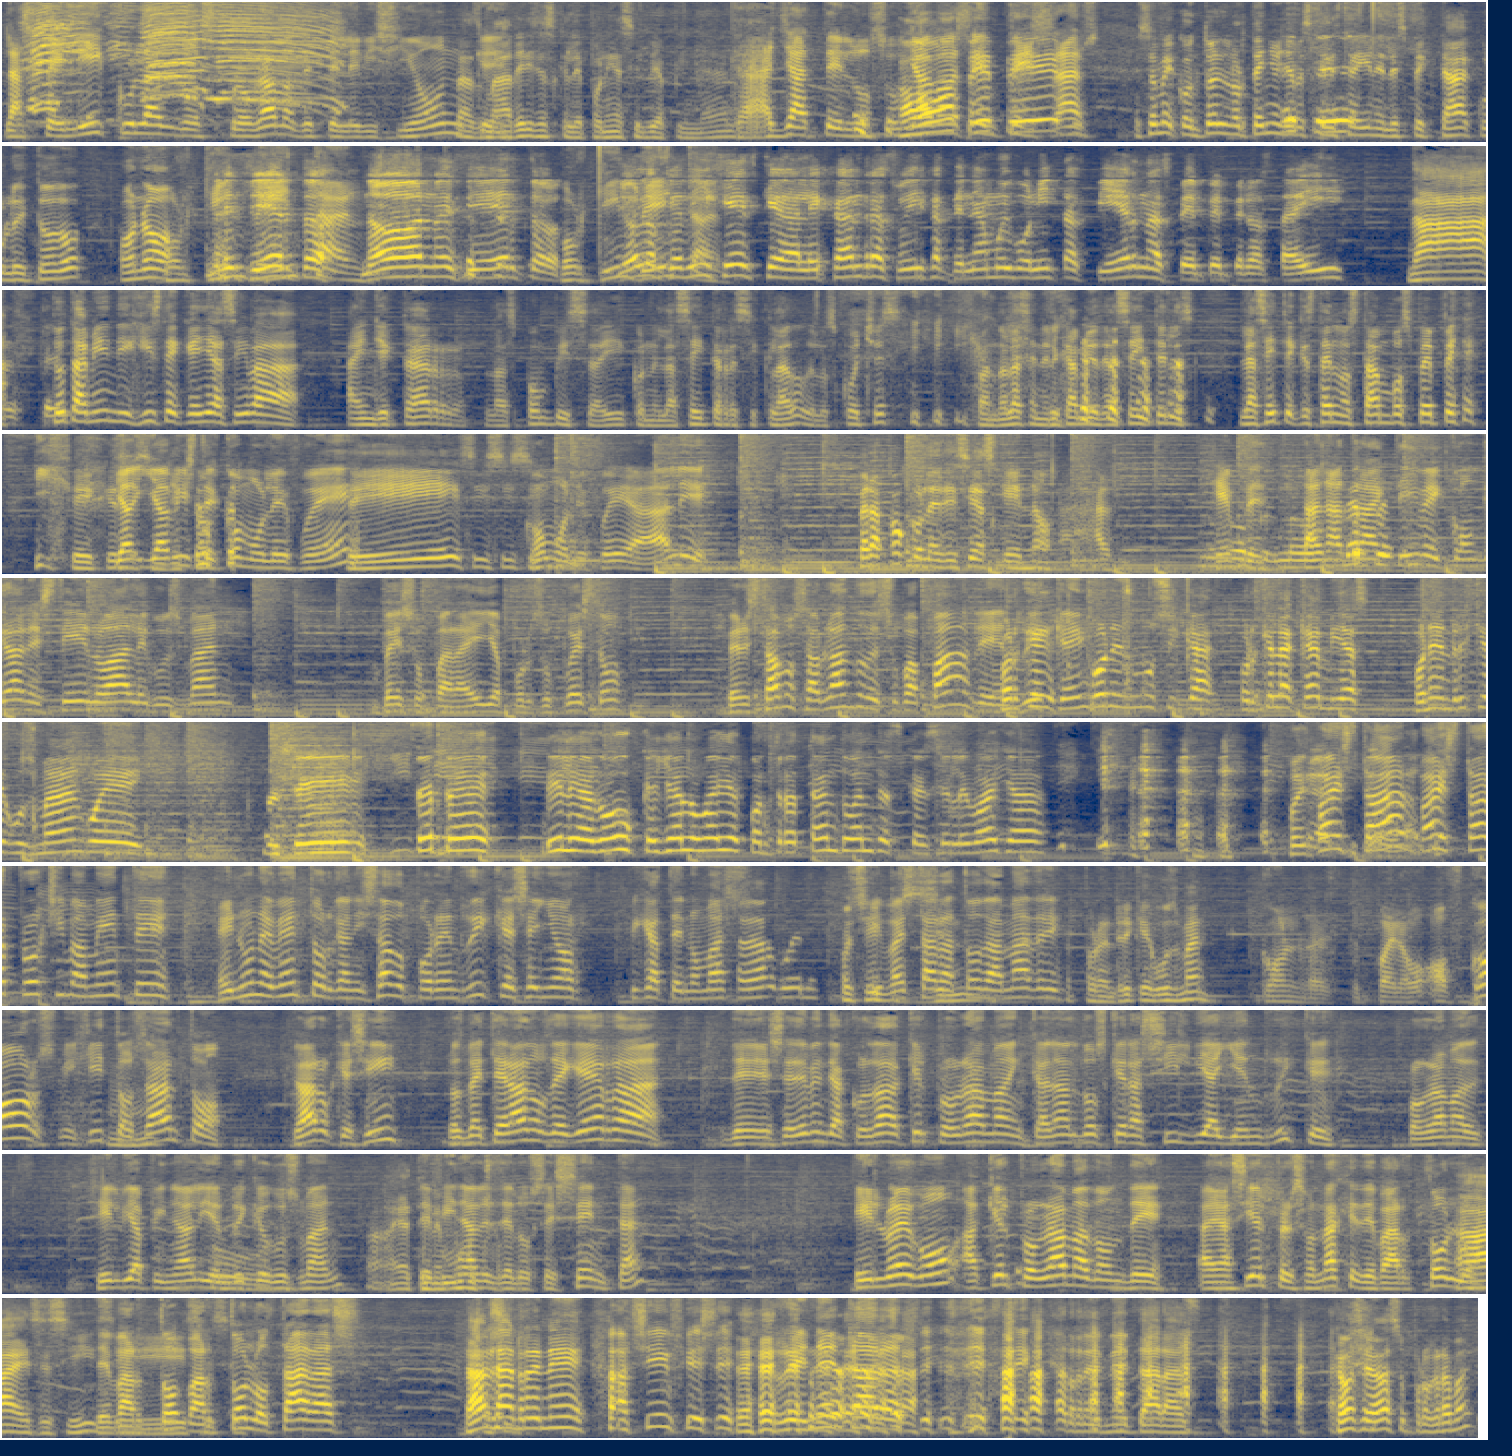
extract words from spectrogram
Las películas, los programas de televisión. Las que- madrizas que le ponía Silvia Pinal. Cállate, los No, ya vas a Pepe, empezar. pues, eso me contó el norteño, ya ves que está ahí en el espectáculo y todo. ¿O no? ¿Por No es cierto. No, no es cierto. ¿Por qué Yo lo que dije es que Alejandra, su hija, tenía muy bonitas piernas, Pepe, pero hasta ahí. Nah, Este- tú también dijiste que ella se iba a inyectar las pompis ahí con el aceite reciclado de los coches. cuando le hacen el cambio de aceite. les- el aceite que está en los tambos, Pepe. que- que ¿Ya, viste cómo le fue? Sí, sí, sí, sí. ¿Cómo le fue a Ale? Pero ¿a poco le decías que no? Siempre pues no. tan atractiva y con gran estilo, Ale Guzmán. Un beso para ella, por supuesto. Pero estamos hablando de su papá, de ¿Por qué Enrique. pones música? ¿Por qué la cambias? Pon a Enrique Guzmán, güey. Pues sí, Pepe, dile a Go que ya lo vaya contratando antes que se le vaya. Pues va a estar, va a estar próximamente en un evento organizado por Enrique, señor. Fíjate nomás. Ah, bueno. Pues sí, y va a pues, estar a toda madre. Por Enrique Guzmán. Con, pero of course, mijito santo. Claro que sí. Los veteranos de guerra de- se deben de acordar aquel programa en Canal 2 que era Silvia y Enrique. Programa de Silvia Pinal y Enrique Uy. Guzmán. Ah, ya de finales mucho. de los 60. Y luego aquel programa donde eh, hacía el personaje de Bartolo. Ah, ese sí. de sí, Barto- sí, Bartolo Taras. Hablan, René. Así, fíjese. René Taras. René Taras. ¿Cómo se llama su programa?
